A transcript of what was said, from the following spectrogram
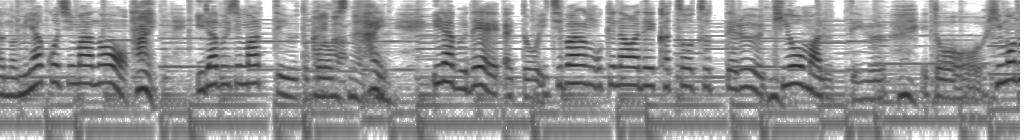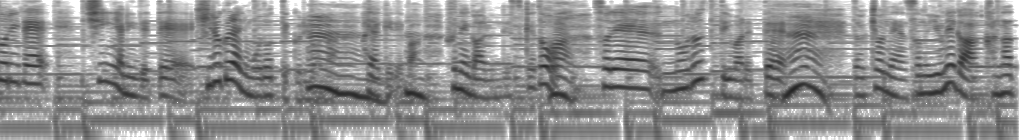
あの宮古島のはい。伊良部島っていうところが、ね。はい、伊良部で、えっと、一番沖縄でカツオを釣ってる清丸っていう、えっと、日戻りで深夜に出て昼ぐらいに戻ってくるような、うんうんうん早ければ、うん船があるんですけど、はい。それ乗るって言われて、うん。えっと去年その夢が叶っ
